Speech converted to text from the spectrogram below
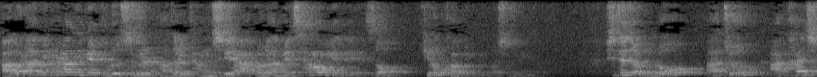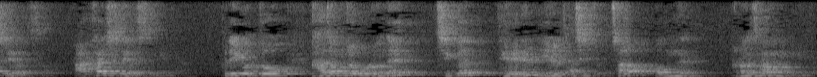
아브라함이 하나님의 부르심을 받을 당시의 아브라함의 상황에 대해서 기록하고 있는 것입니다. 시대적으로 아주 악한 시대였어. 악한 시대였습니다. 그리고 또 가정적으로는 지금 대를 이을 자식조차 없는 그런 상황입니다.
